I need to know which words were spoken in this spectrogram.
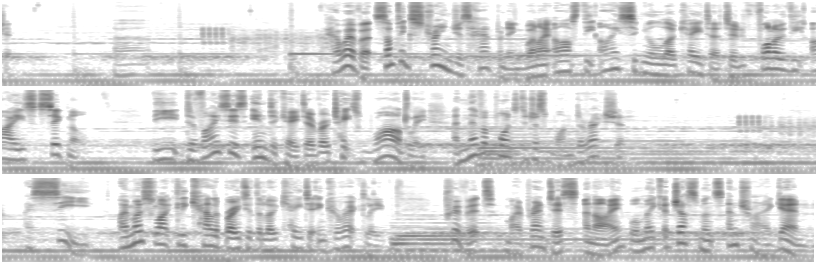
Shit. Uh, however, something strange is happening when I ask the eye signal locator to follow the eye's signal. The device's indicator rotates wildly and never points to just one direction. See. I most likely calibrated the locator incorrectly. Privet, my apprentice, and I will make adjustments and try again.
